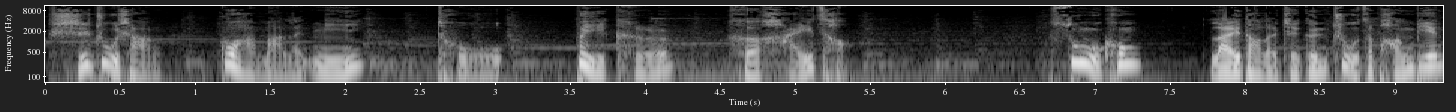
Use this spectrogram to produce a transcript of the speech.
石柱上挂满了泥、土、贝壳和海草。孙悟空来到了这根柱子旁边，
